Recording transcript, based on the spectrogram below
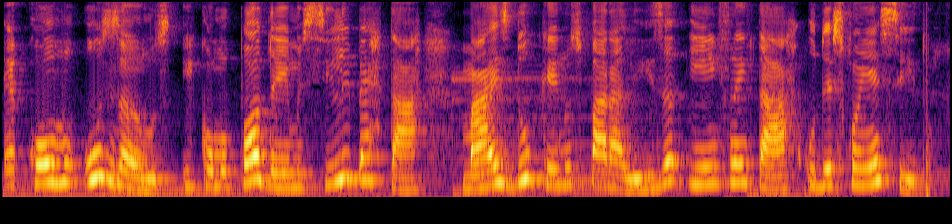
é como usamos e como podemos se libertar mais do que nos paralisa e enfrentar o desconhecido.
